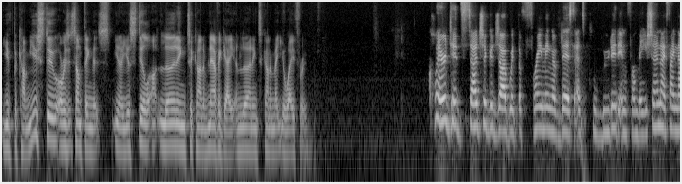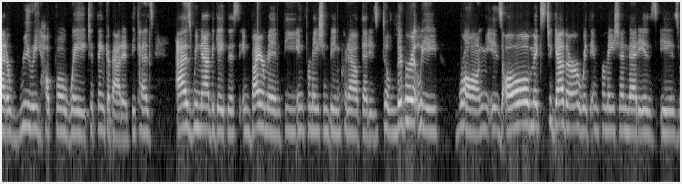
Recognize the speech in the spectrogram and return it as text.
you've become used to or is it something that's you know you're still uh, learning to kind of navigate and learning to kind of make your way through claire did such a good job with the framing of this as polluted information i find that a really helpful way to think about it because as we navigate this environment the information being put out that is deliberately wrong is all mixed together with information that is is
